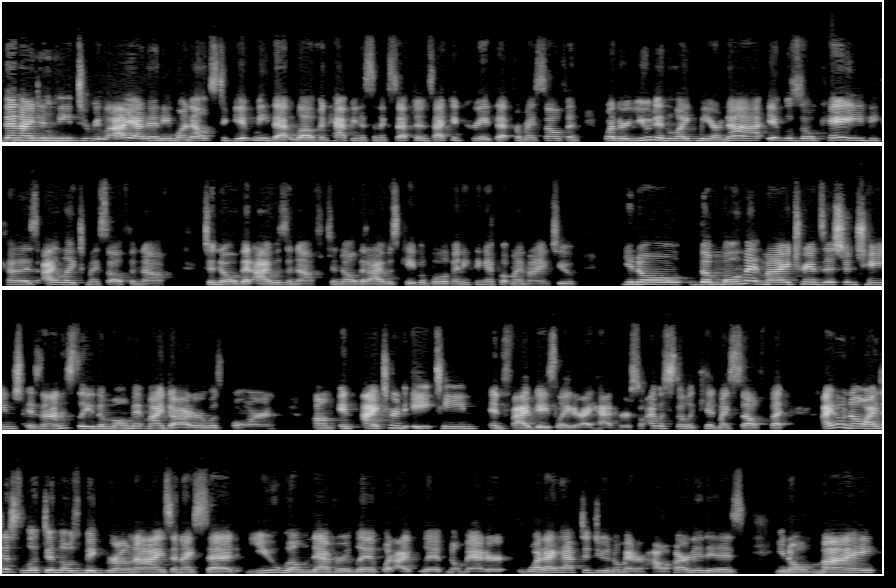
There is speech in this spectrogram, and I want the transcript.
then I didn't mm-hmm. need to rely on anyone else to give me that love and happiness and acceptance. I could create that for myself. And whether you didn't like me or not, it was okay because I liked myself enough to know that I was enough, to know that I was capable of anything I put my mind to. You know, the moment my transition changed is honestly the moment my daughter was born. Um, and I turned 18, and five days later, I had her. So I was still a kid myself, but I don't know. I just looked in those big brown eyes and I said, You will never live what I've lived, no matter what I have to do, no matter how hard it is. You know, my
